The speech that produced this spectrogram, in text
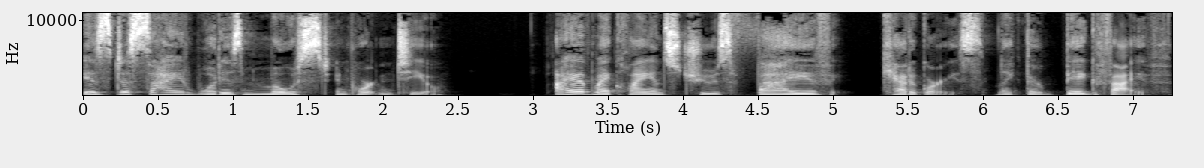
is decide what is most important to you. I have my clients choose five categories, like they're big five.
